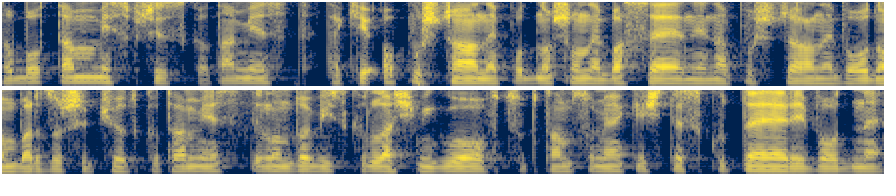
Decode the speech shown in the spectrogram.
No bo tam jest wszystko. Tam jest takie opuszczane, podnoszone baseny, napuszczane wodą bardzo szybciutko. Tam jest lądowisko dla śmigłowców, tam są jakieś te skutery wodne.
